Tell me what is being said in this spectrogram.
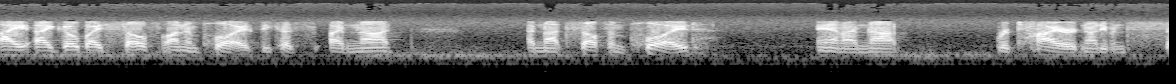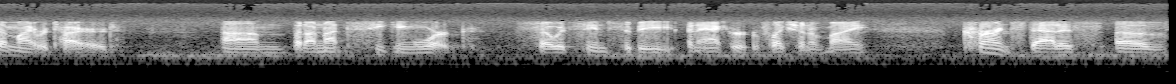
I, I go by self unemployed because I'm not I'm not self employed and I'm not retired, not even semi retired. Um, but I'm not seeking work. So it seems to be an accurate reflection of my current status of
